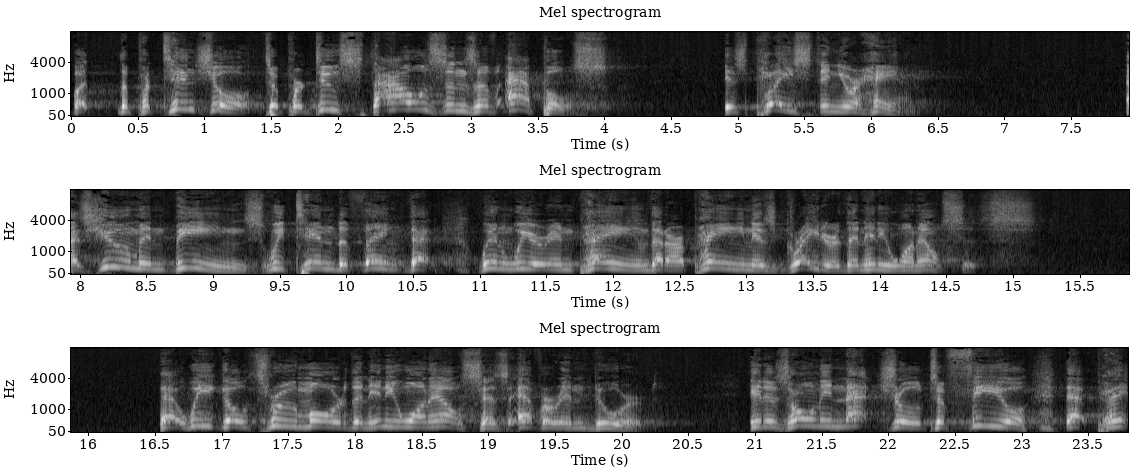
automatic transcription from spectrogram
But the potential to produce thousands of apples is placed in your hand. As human beings, we tend to think that when we are in pain, that our pain is greater than anyone else's. That we go through more than anyone else has ever endured. It is only natural to feel that pain,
